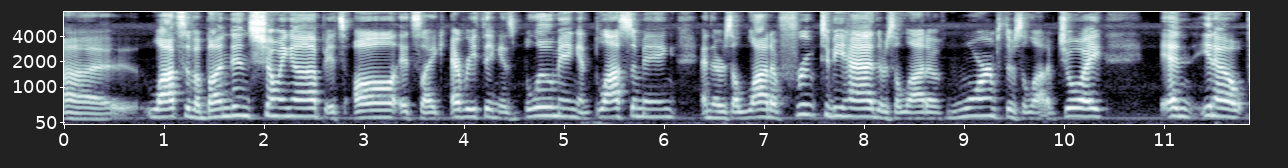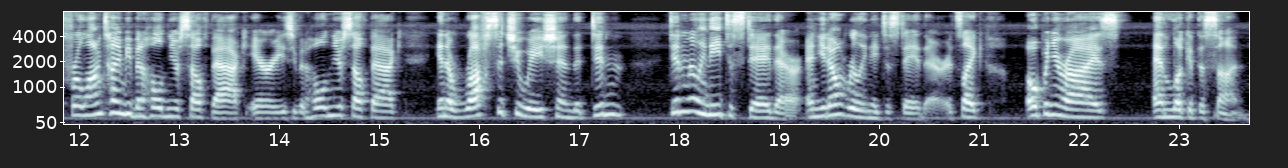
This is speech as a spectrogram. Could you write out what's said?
uh, lots of abundance showing up. It's all, it's like everything is blooming and blossoming, and there's a lot of fruit to be had. There's a lot of warmth. There's a lot of joy. And, you know, for a long time, you've been holding yourself back, Aries. You've been holding yourself back in a rough situation that didn't didn't really need to stay there and you don't really need to stay there it's like open your eyes and look at the sun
